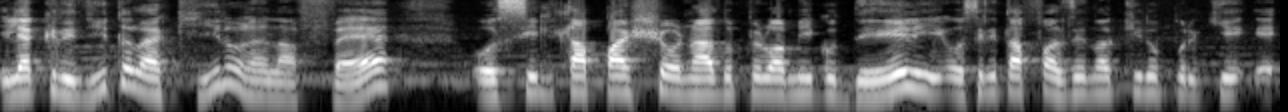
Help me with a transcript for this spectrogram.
ele acredita naquilo, né, na fé, ou se ele tá apaixonado pelo amigo dele, ou se ele tá fazendo aquilo porque é,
